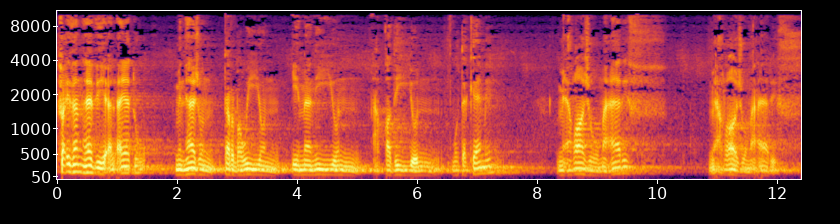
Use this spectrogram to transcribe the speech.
فاذا هذه الآية منهاج تربوي إيماني عقدي متكامل. معراج معارف معراج معارف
